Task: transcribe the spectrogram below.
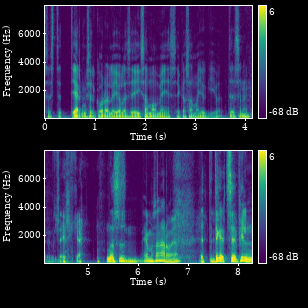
sest et järgmisel korral ei ole see ei sama mees ega sama jõgi, vot ühesõnaga mm. selge. no sa, ja ma saan aru, jah. et tegelikult see film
